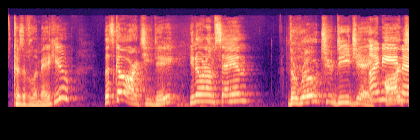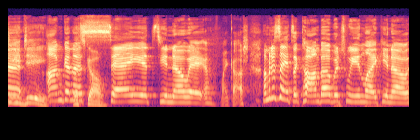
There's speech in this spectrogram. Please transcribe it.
Because of LeMahieu? Let's go, RTD. You know what I'm saying? The road to DJ. I mean, uh, RTD. I'm gonna Let's go. say it's you know a oh my gosh, I'm gonna say it's a combo between like you know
